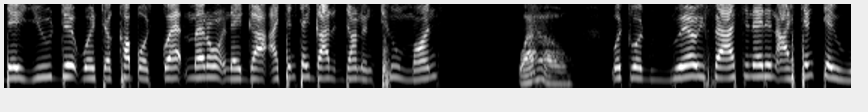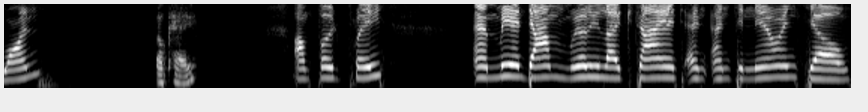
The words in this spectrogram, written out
they used it with a couple of scrap metal, and they got I think they got it done in two months. Wow, which was very fascinating. I think they won. Okay. Um, first place, and me and Dom really like science and engineering, so.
